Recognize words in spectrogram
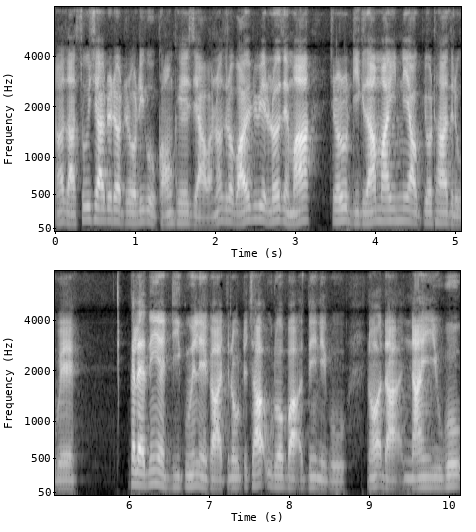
နော်ဒါ social အတွက်တော့တော်တော်လေးကိုခေါင်းခဲစရာပါနော်ဆိုတော့ဘာပဲဖြစ်ဖြစ်လောလောဆယ်မှာကျွန်တော်တို့ဒီကစားမကြီးနှစ်ယောက်ပြောထားသလိုပဲကလပ်အသင်းရဲ့ဒီကွင်းလေကကျွန်တော်တို့တခြားဥရောပအသင်းတွေကိုနော်ဒါနိုင်ယူဖို့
